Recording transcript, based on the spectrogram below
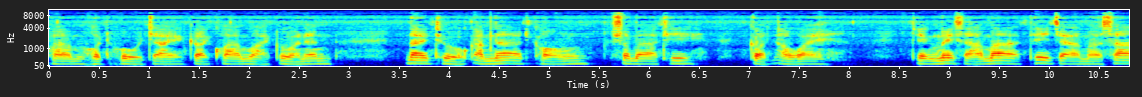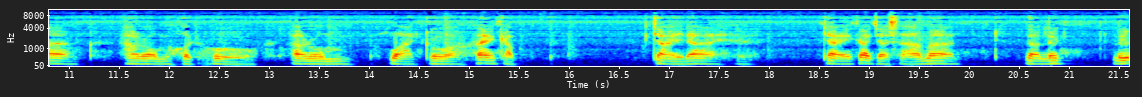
ความหดหู่ใจ เกิดความหวาดกลัวนั้น ได้ถูกอำนาจของสมาธิกดเอาไว้ จึงไม่สามารถที่จะมาสร้างอารมณ์หดหู่ อารมณ์ หวาดกลัวให้กับใจได้ ใจก็จะสามารถระลึกหรือ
